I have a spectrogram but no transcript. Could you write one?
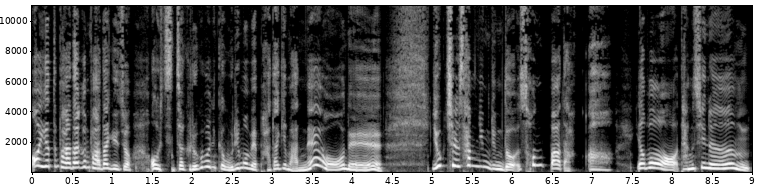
어, 이것도 바닥은 바닥이죠. 어, 진짜 그러고 보니까 우리 몸에 바닥이 많네요. 네. 6736님도 손바닥. 아, 여보, 당신은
